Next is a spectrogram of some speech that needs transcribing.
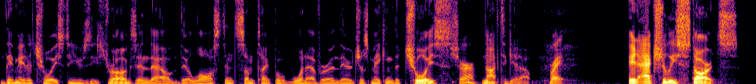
they made a choice to use these drugs, and now they're lost in some type of whatever, and they're just making the choice Sure. not to get out. Right. It actually starts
